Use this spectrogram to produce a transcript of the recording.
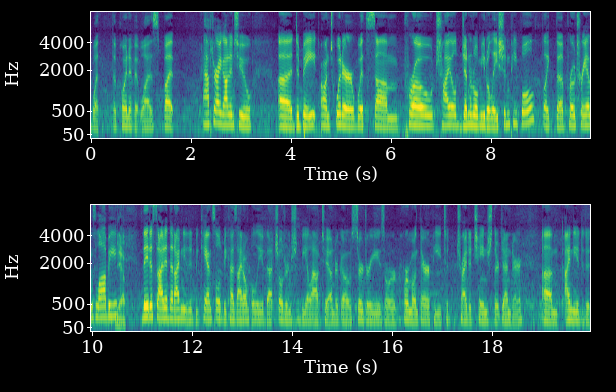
what the point of it was. But after I got into a debate on Twitter with some pro child genital mutilation people, like the pro trans lobby, yeah. they decided that I needed to be canceled because I don't believe that children should be allowed to undergo surgeries or hormone therapy to try to change their gender um, I needed to,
